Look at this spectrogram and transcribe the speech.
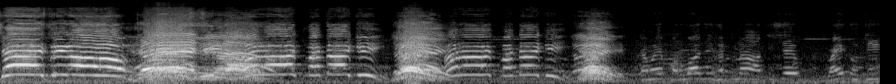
जय श्री राम जय श्री राम भारत माता की जय! भारत माता की जय! त्यामुळे परवा जी घटना अतिशय वाईट होती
